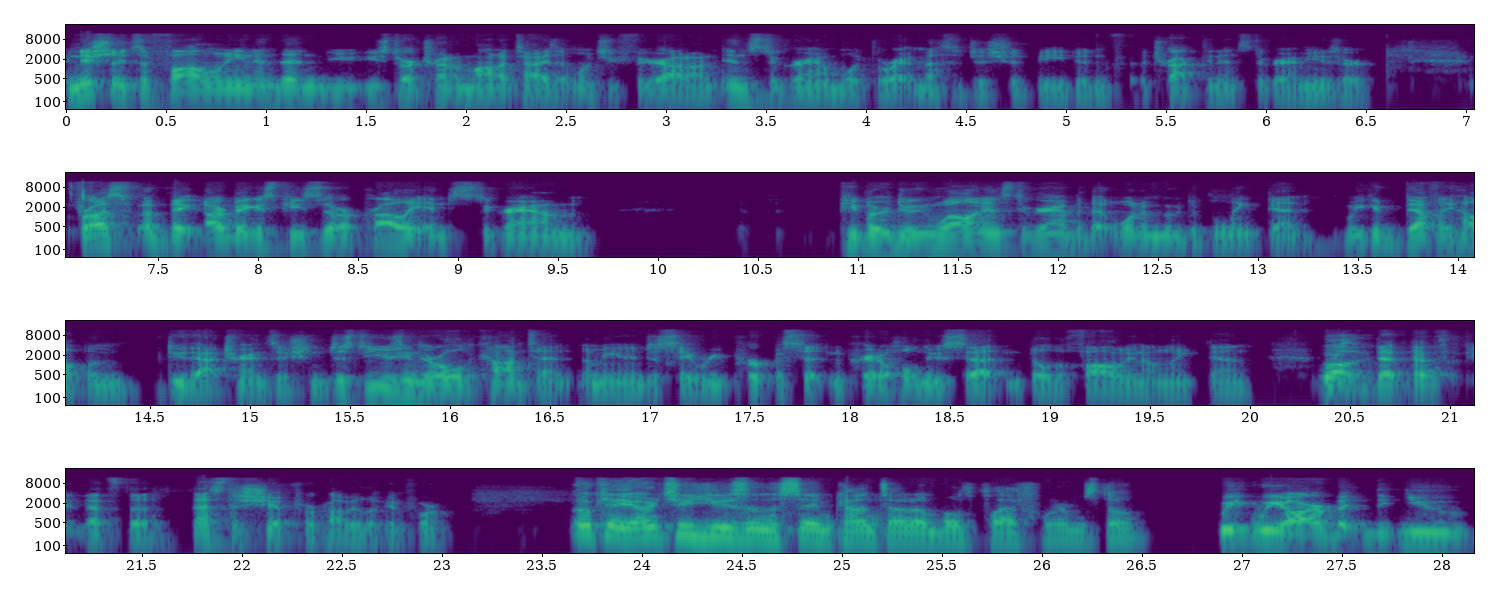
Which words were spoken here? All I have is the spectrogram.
initially it's a following and then you, you start trying to monetize it once you figure out on instagram what the right messages should be to attract an instagram user for us big our biggest pieces are probably instagram people are doing well on Instagram, but that want to move to LinkedIn. We could definitely help them do that transition, just using their old content. I mean, and just say repurpose it and create a whole new set and build a following on LinkedIn. Well, that, that's that's the that's the shift we're probably looking for. Okay, aren't you using the same content on both platforms though? We we are, but you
